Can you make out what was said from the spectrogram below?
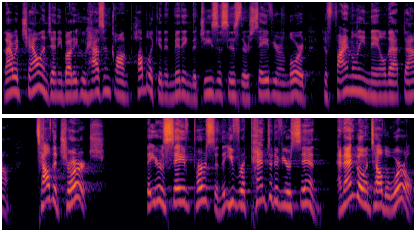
And I would challenge anybody who hasn't gone public in admitting that Jesus is their Savior and Lord to finally nail that down. Tell the church that you're a saved person, that you've repented of your sin, and then go and tell the world.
